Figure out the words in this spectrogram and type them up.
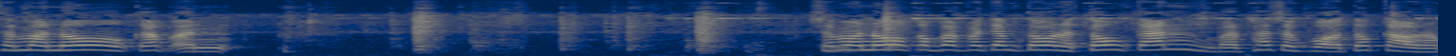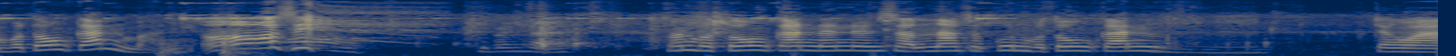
ซัมมาโนกับอันซัมมาโนกับบัตรประจำตัวน่ะตรงกัน บัตรพาสปอร์ตตัวเก่าน่ะบ่ตรงกันบัดนี้อ๋อสิคือเป็นไงมันบ่ตรงกันนั่นเป็นสันนามสกุลบ่ตรงกัน จังว่า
